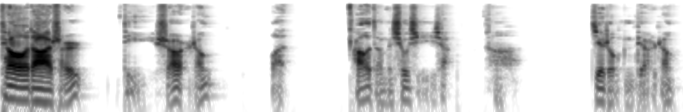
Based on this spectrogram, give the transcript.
跳大神第十二章完。好，咱们休息一下啊，接着我们第二章。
